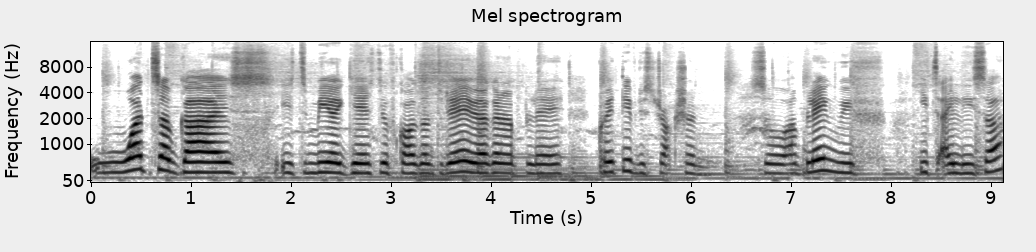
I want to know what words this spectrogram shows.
What's up guys? It's me again, Steve Colgan. Today we are gonna play Creative Destruction. So I'm playing with Itsayelissa.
